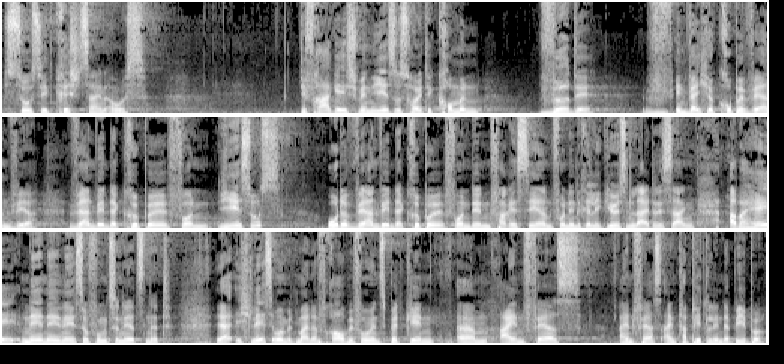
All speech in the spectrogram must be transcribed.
so sieht Christsein aus. Die Frage ist, wenn Jesus heute kommen würde, in welcher Gruppe wären wir? Wären wir in der Gruppe von Jesus Oder wären wir in der Gruppe von den Pharisäern, von den religiösen Leitern, die sagen, aber hey, nee, nee, nee, so funktioniert's nicht. Ja, ich lese immer mit meiner Frau, bevor wir ins Bett gehen, ähm, ein Vers, ein Vers, ein Kapitel in der Bibel.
